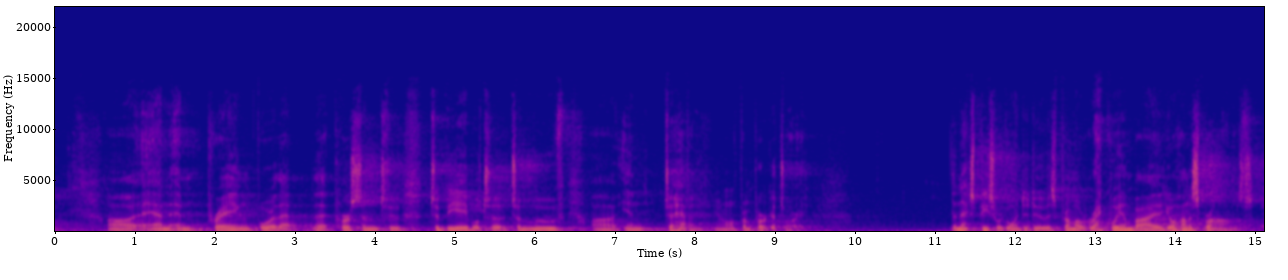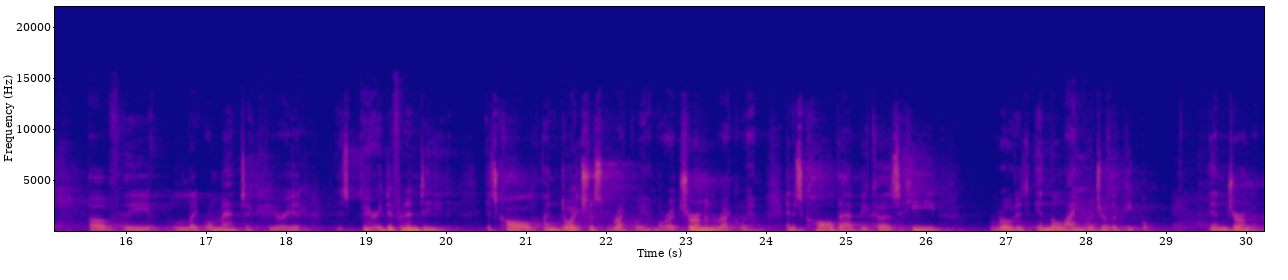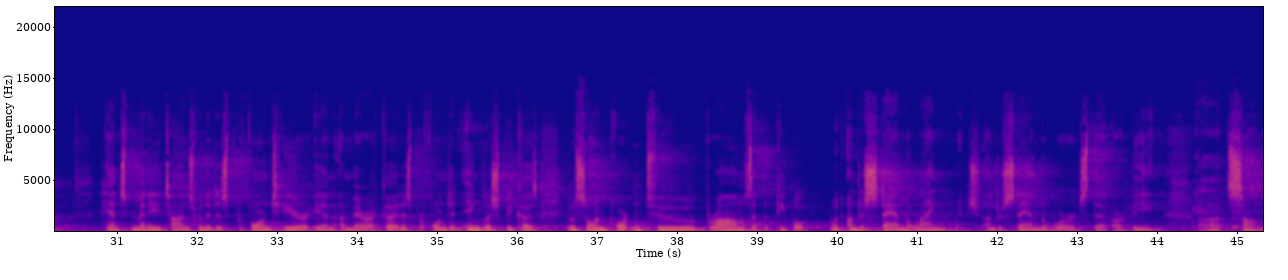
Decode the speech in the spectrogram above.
Uh, and, and praying for that, that person to, to be able to, to move uh, into heaven, you know, from purgatory. The next piece we're going to do is from a requiem by Johannes Brahms of the late Romantic period. It's very different indeed. It's called Ein Deutsches Requiem or a German Requiem. And it's called that because he wrote it in the language of the people, in German. Hence, many times when it is performed here in America, it is performed in English because it was so important to Brahms that the people would understand the language, understand the words that are being uh, sung.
